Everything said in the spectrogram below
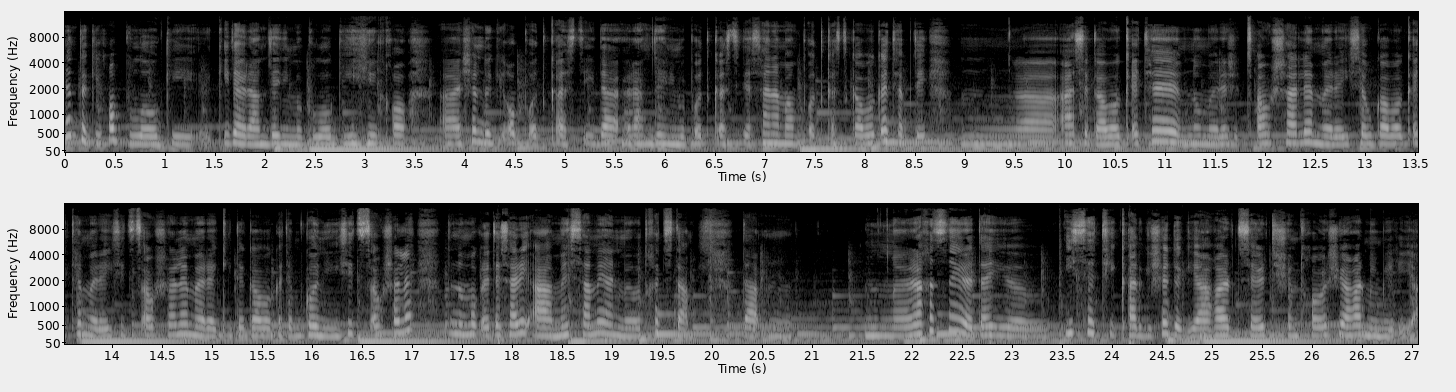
შემდეგ იყო ბლოგი, კიდე რამდენიმე ბლოგი იყო, შემდეგ იყო პოდკასტი და რამდენიმე პოდკასტი და სანამ ამ პოდკასტს გავაკეთებდი, ასე გავაკეთე, ნუ მე წავშალე, მე ისევ გავაკეთე, მე ისიც წავშალე, მე კიდე გავაკეთე, მგონი ისიც წავშალე და ნუ მოკლედ ეს არის ა მესამე ან მეოთხეც და და რაღაცნაირად აი ისეთი კარგი შედეგი აღარც ერთ შემთხვევაში აღარ მიმიღია,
